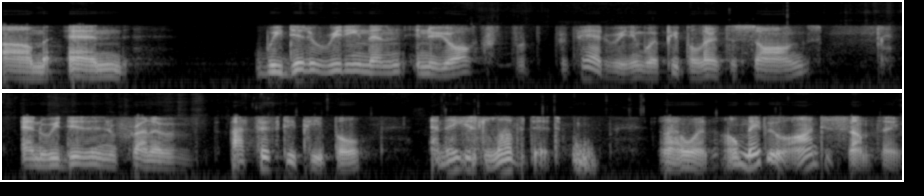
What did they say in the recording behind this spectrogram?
Um, and we did a reading then in New York, prepared reading where people learned the songs, and we did it in front of about 50 people, and they just loved it. And I went, oh, maybe we're onto something.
